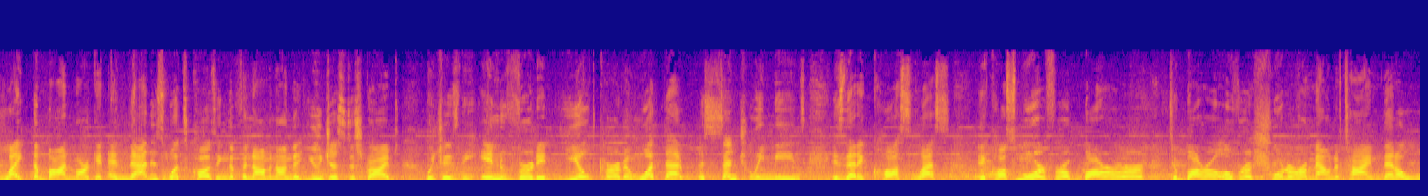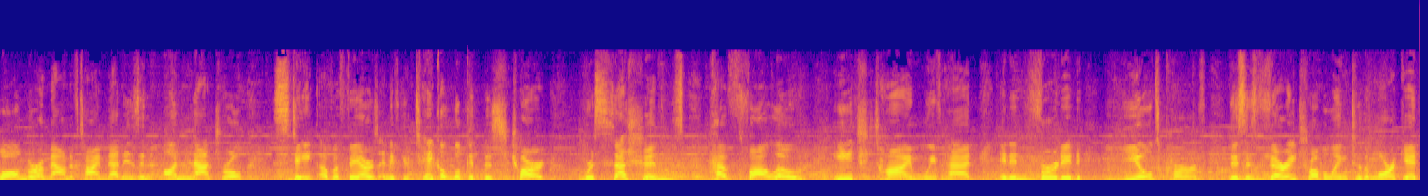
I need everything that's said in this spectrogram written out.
like the bond market, and that is what's causing the phenomenon that you just described, which is the inverted yield curve. And what that essentially means is that it costs less it costs more for a borrower to borrow over a shorter amount of time than a longer amount of time. That is an unnatural state of affairs. And if you take a look at this chart, recessions have followed each time we've had an inverted yield curve. This is very troubling to the market.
